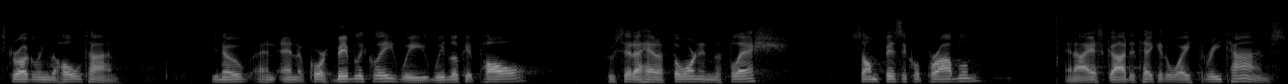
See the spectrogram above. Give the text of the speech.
Struggling the whole time. You know, and, and of course, biblically, we, we look at Paul, who said, I had a thorn in the flesh, some physical problem, and I asked God to take it away three times.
